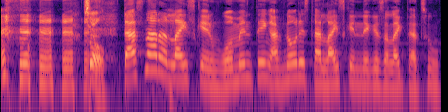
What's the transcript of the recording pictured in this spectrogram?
so That's not a light skinned woman thing. I've noticed that light skinned niggas are like that too.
